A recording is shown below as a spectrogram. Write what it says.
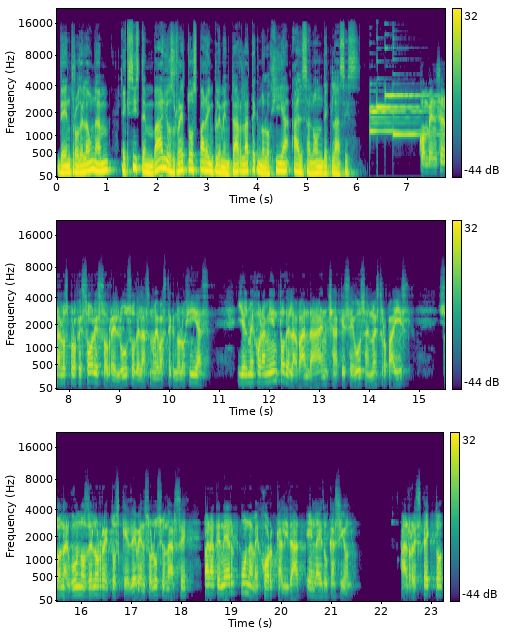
Dentro de la UNAM existen varios retos para implementar la tecnología al salón de clases. Convencer a los profesores sobre el uso de las nuevas tecnologías y el mejoramiento de la banda ancha que se usa en nuestro país son algunos de los retos que deben solucionarse para tener una mejor calidad en la educación. Al respecto,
